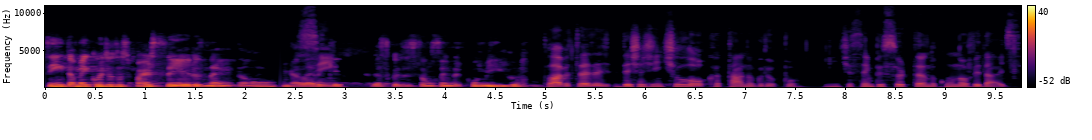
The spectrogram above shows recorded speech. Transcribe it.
Sim, também cuido dos parceiros, né? Então, a galera Sim. que as coisas estão sempre comigo. Flávio deixa a gente louca, tá? No grupo. A gente sempre surtando com novidades.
